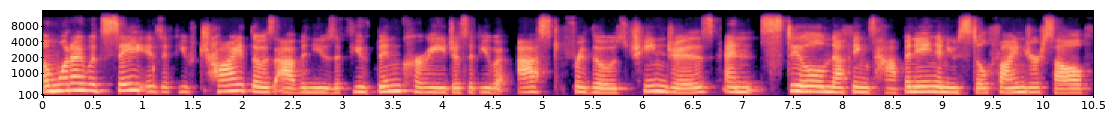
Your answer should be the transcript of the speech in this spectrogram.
And what I would say is if you've tried those avenues, if you've been courageous, if you've asked for those changes and still nothing's happening and you still find yourself,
